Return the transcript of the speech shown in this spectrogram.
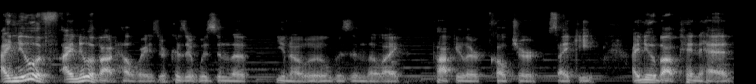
I knew of I knew about Hellraiser because it was in the you know it was in the like popular culture psyche. I knew about Pinhead,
